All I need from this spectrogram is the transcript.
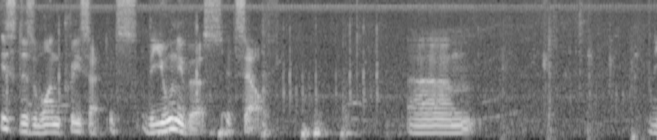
is this one precept? It's the universe itself. Um, the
